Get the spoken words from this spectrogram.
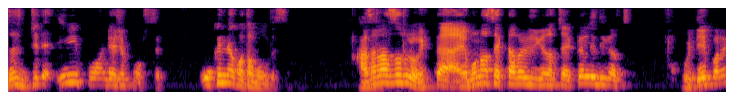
জাস্ট যেটা এই পয়েন্টে এসে পড়ছে, ওকে নিয়ে কথা বলতেছে। হাজার হাজার লোক, একটা এমন আছে, একটা আলোর দিকে যাচ্ছে, একটা দিকে যাচ্ছে। হইতেই পারে।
